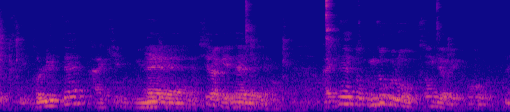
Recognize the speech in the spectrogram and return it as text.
이렇게 걸릴 때 갈키 부분이 네. 확실하게 네, 네, 튀네요. 갈키는 또 금속으로 구성되어 있고 네.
